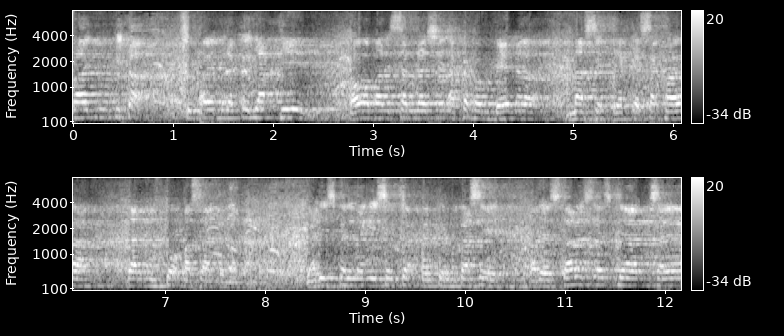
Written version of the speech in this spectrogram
rayu kita. Supaya mereka yakin bahawa Barisan Nasional akan membela nasib mereka sekarang dan untuk masa akan datang. Jadi sekali lagi saya ucapkan terima kasih pada saudara-saudara sekalian. Saya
